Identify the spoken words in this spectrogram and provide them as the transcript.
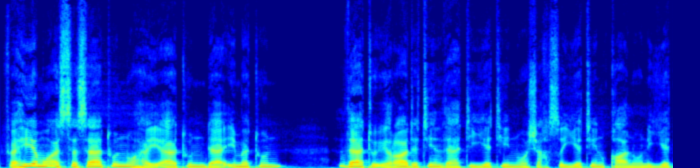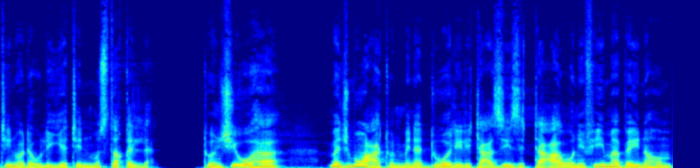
فهي مؤسسات وهيئات دائمة ذات إرادة ذاتية وشخصية قانونية ودولية مستقلة تنشئها مجموعة من الدول لتعزيز التعاون فيما بينهم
